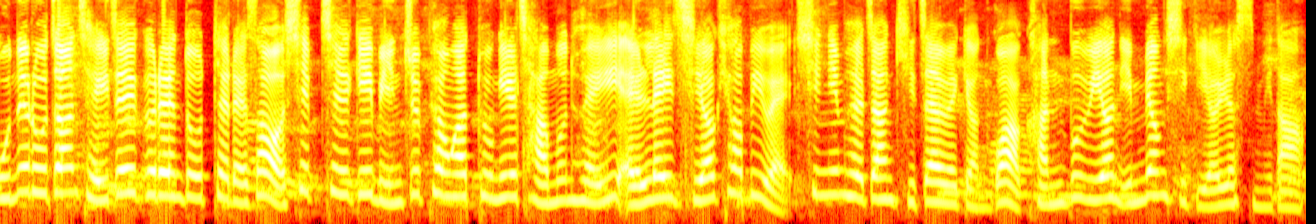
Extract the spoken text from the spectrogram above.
오늘 오전 JJ 그랜드 호텔에서 17기 민주평화통일 자문회의 LA 지역 협의회 신임 회장 기자회견과 간부위원 임명식이 열렸습니다.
